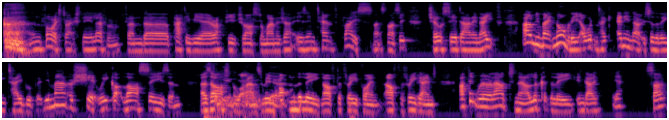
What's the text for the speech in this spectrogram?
and Forest are actually 11th. And uh, Patty Vieira, future Arsenal manager, is in 10th place. That's nice. Chelsea are down in 8th. only make normally I wouldn't take any notice of the league table, but the amount of shit we got last season as Arsenal fans, we're yeah. bottom of the league after three point after three games. I think we're allowed to now look at the league and go, yeah, so.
